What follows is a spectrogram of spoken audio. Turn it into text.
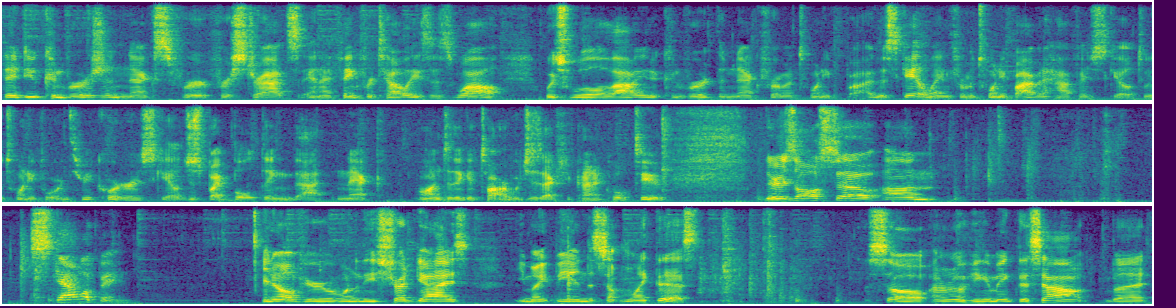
they do conversion necks for, for strats and I think for tellies as well, which will allow you to convert the neck from a 25, the scale length from a 25 and a half inch scale to a 24 and three quarter inch scale just by bolting that neck onto the guitar, which is actually kind of cool too. There's also um, scalloping. You know, if you're one of these shred guys, you might be into something like this. So I don't know if you can make this out, but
